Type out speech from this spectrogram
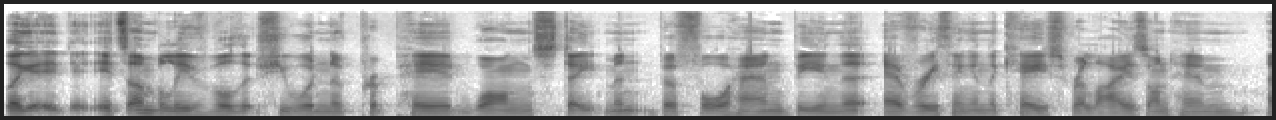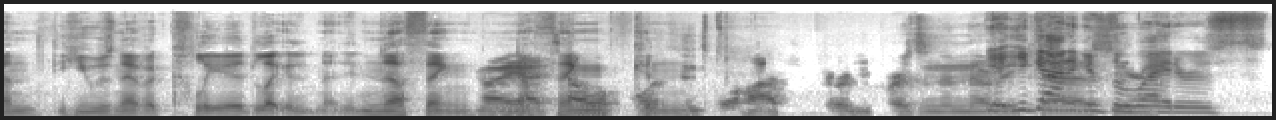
Like, it, it's unbelievable that she wouldn't have prepared Wong's statement beforehand, being that everything in the case relies on him, and he was never cleared. Like, n- nothing, Oh, yeah, nothing can. into a high security prison and Yeah, you gotta cares, give the yeah. writers.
